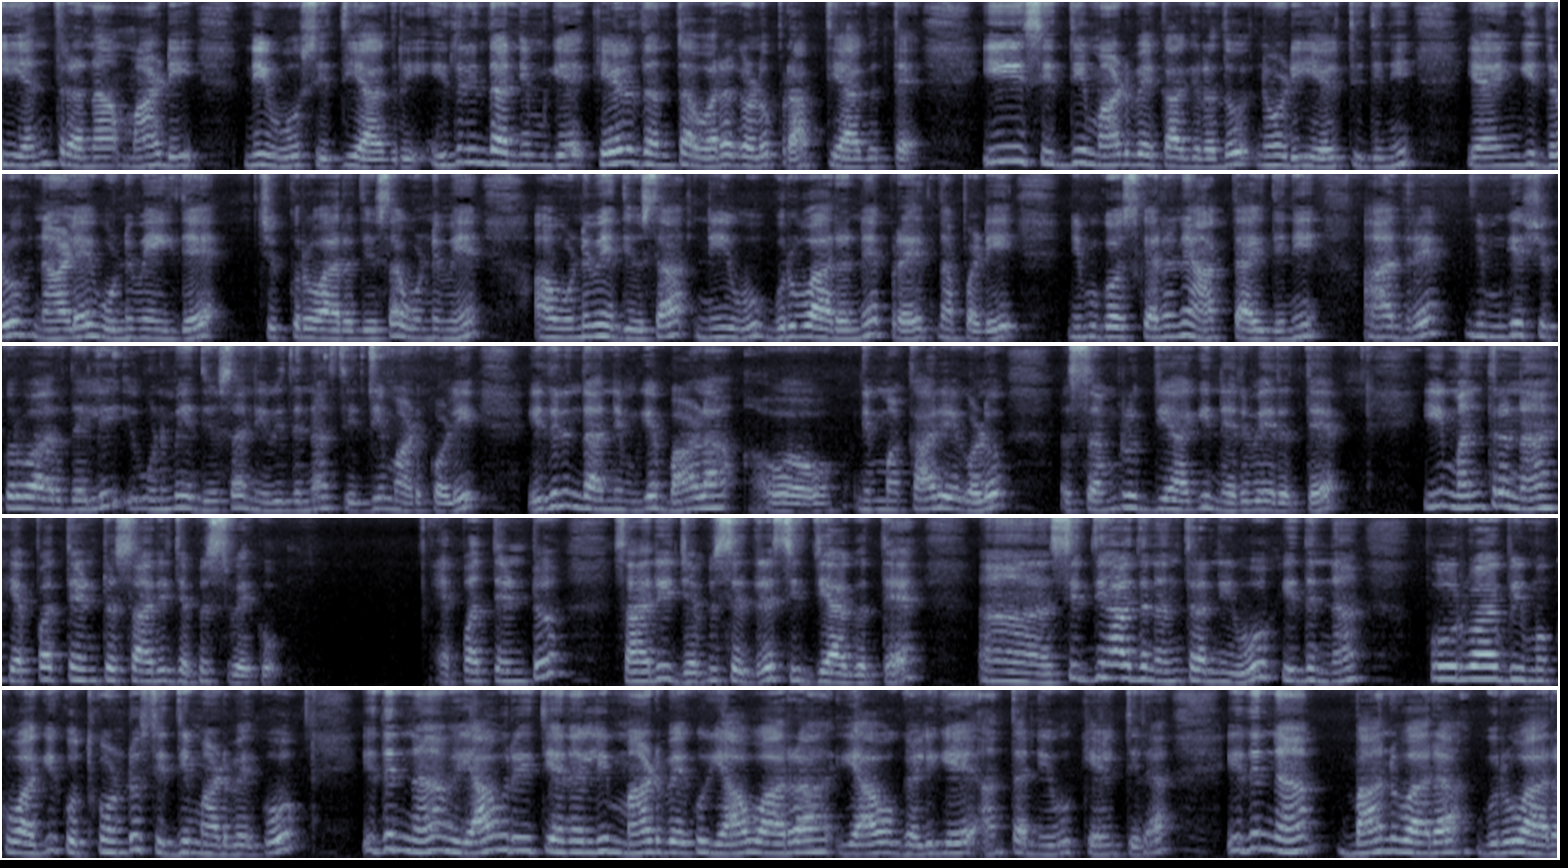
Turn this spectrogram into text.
ಈ ಯಂತ್ರನ ಮಾಡಿ ನೀವು ಸಿದ್ಧಿಯಾಗ್ರಿ. ಇದರಿಂದ ನಿಮಗೆ ಕೇಳಿದಂಥ ವರಗಳು ಪ್ರಾಪ್ತಿಯಾಗುತ್ತೆ. ಈ ಸಿದ್ಧಿ ಮಾಡಬೇಕಾಗಿರೋದು ನೋಡಿ ಹೇಳ್ತಿದ್ದೀನಿ. ಹೆಂಗಿದ್ರು ನಾಳೆ ಹುಣ್ಣಿಮೆ ಇದೆ. ಶುಕ್ರವಾರ ದಿವಸ ಹುಣ್ಣಿಮೆ. ಆ ಹುಣ್ಣಿಮೆ ದಿವಸ ನೀವು ಗುರುವಾರನೇ ಪ್ರಯತ್ನ ಪಡಿ. ನಿಮಗೋಸ್ಕರನೇ ಆಗ್ತಾ ಇದ್ದೀನಿ. ಆದರೆ ನಿಮಗೆ ಶುಕ್ರವಾರದಲ್ಲಿ ಈ ಹುಣ್ಮೆ ದಿವಸ ನೀವು ಇದನ್ನು ಸಿದ್ಧಿ ಮಾಡ್ಕೊಳ್ಳಿ. ಇದರಿಂದ ನಿಮಗೆ ಭಾಳ ನಿಮ್ಮ ಕಾರ್ಯಗಳು ಸಮೃದ್ಧಿಯಾಗಿ ನೆರವೇರುತ್ತೆ. ಈ ಮಂತ್ರನ ಎಪ್ಪತ್ತೆಂಟು ಸಾರಿ ಜಪಿಸಬೇಕು. ಎಪ್ಪತ್ತೆಂಟು ಸಾರಿ ಜಪಿಸಿದ್ರೆ ಸಿದ್ಧಿ ಆಗುತ್ತೆ. ಸಿದ್ಧಿ ಆದ ನಂತರ ನೀವು ಇದನ್ನು ಪೂರ್ವಾಭಿಮುಖವಾಗಿ ಕುತ್ಕೊಂಡು ಸಿದ್ಧಿ ಮಾಡಬೇಕು. ಇದನ್ನು ಯಾವ ರೀತಿಯಲ್ಲಿ ಮಾಡಬೇಕು, ಯಾವ ವಾರ, ಯಾವ ಗಳಿಗೆ ಅಂತ ನೀವು ಕೇಳ್ತೀರಾ. ಇದನ್ನು ಭಾನುವಾರ, ಗುರುವಾರ,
